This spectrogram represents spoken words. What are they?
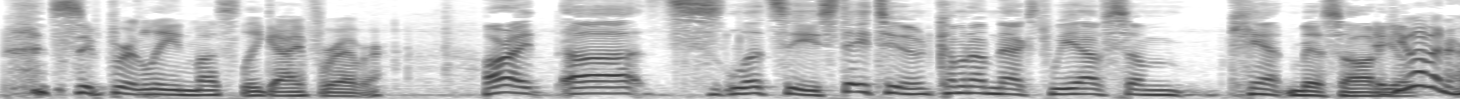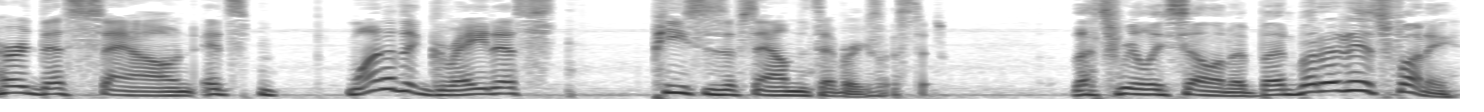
been super lean, muscly guy forever. All right, uh, let's see. Stay tuned. Coming up next, we have some can't miss audio. If you haven't heard this sound, it's one of the greatest pieces of sound that's ever existed. that's really selling it, Ben, but it is funny.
